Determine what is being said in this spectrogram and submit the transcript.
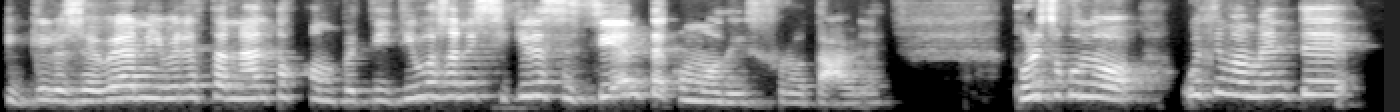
y que lo llevé a niveles tan altos competitivos ya ni siquiera se siente como disfrutable. Por eso cuando últimamente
